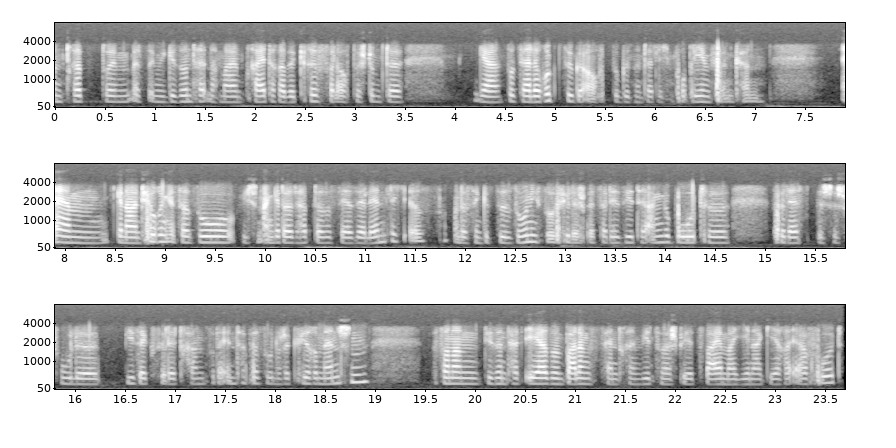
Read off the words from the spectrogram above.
und trotzdem ist irgendwie Gesundheit nochmal ein breiterer Begriff, weil auch bestimmte ja, soziale Rückzüge auch zu gesundheitlichen Problemen führen können. Ähm, genau, in Thüringen ist das so, wie ich schon angedeutet habe, dass es sehr, sehr ländlich ist und deswegen gibt es sowieso nicht so viele spezialisierte Angebote für lesbische, schwule, bisexuelle, trans- oder interpersonen oder queere Menschen, sondern die sind halt eher so in Ballungszentren, wie zum Beispiel Weimar, Jena, Gera, Erfurt.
